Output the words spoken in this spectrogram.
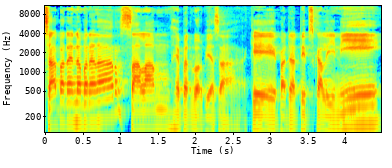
Sahabat entrepreneur, salam hebat luar biasa. Oke, pada tips kali ini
